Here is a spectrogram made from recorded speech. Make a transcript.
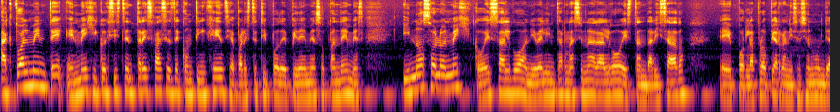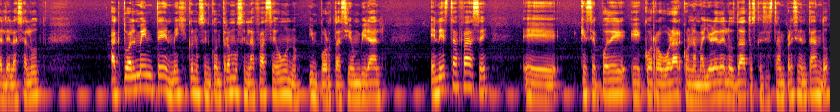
Actualmente en México existen tres fases de contingencia para este tipo de epidemias o pandemias. Y no solo en México, es algo a nivel internacional, algo estandarizado eh, por la propia Organización Mundial de la Salud. Actualmente en México nos encontramos en la fase 1, importación viral. En esta fase, eh, que se puede eh, corroborar con la mayoría de los datos que se están presentando,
